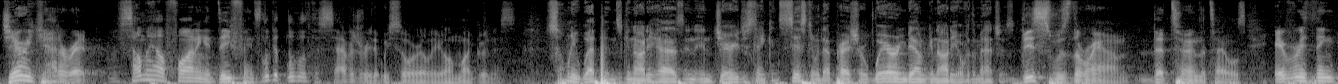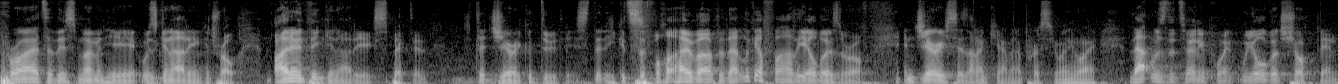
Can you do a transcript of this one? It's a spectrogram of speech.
Jerry Cadorette somehow finding a defense. Look at look at the savagery that we saw earlier. Oh my goodness. So many weapons Gennady has, and, and Jerry just staying consistent with that pressure, wearing down Gennady over the matches. this was the round that turned the tables. Everything prior to this moment here was Gennady in control. I don't think Gennady expected that Jerry could do this, that he could survive after that. Look how far the elbows are off. And Jerry says, I don't care, I'm going to press you anyway. That was the turning point. We all got shocked then.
